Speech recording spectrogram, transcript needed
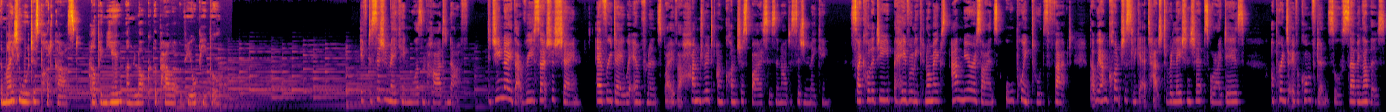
the Mighty Waters podcast, helping you unlock the power of your people. If decision making wasn't hard enough, did you know that research has shown every day we're influenced by over 100 unconscious biases in our decision making? Psychology, behavioral economics, and neuroscience all point towards the fact that we unconsciously get attached to relationships or ideas, are prone to overconfidence or serving others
